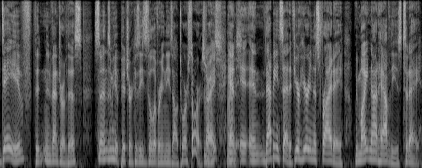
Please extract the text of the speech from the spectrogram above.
Dave, the inventor of this, sends me a picture because he's delivering these out to our stores, Nice, right? nice. And and that being said, if you're hearing this Friday, we might not have these today.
